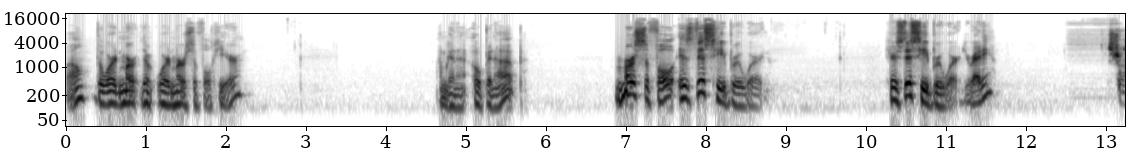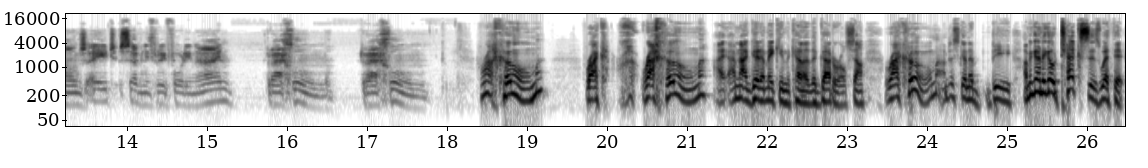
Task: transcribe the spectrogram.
Well, the word, mer- the word merciful here. I'm going to open up merciful is this Hebrew word. Here's this Hebrew word. You ready? Strong's H, 7349. Rachum. Rachum. Rachum. Rach, rachum. I, am not good at making the kind of the guttural sound. Rachum. I'm just going to be, I'm going to go Texas with it.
